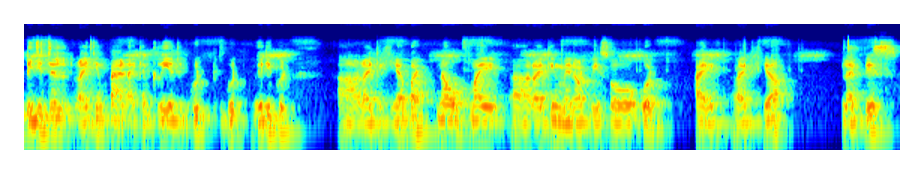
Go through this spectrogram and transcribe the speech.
digital writing pad, I can create a good, good, very good uh, writing here. But now my uh, writing may not be so good. I write here like this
